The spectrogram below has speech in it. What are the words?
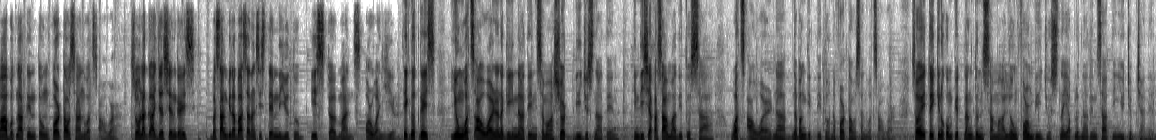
maabot natin tong 4,000 watts hour. So, nag-adjust yan guys. Basta ang binabasa ng system ni YouTube is 12 months or 1 year. Take note guys, yung watts hour na nag-gain natin sa mga short videos natin, hindi siya kasama dito sa watts hour na nabanggit dito na 4,000 watts hour. So ito'y kinukompute lang dun sa mga long form videos na i-upload natin sa ating YouTube channel.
